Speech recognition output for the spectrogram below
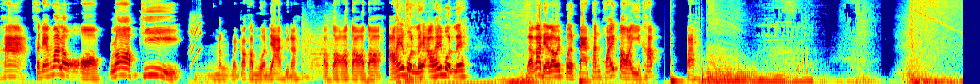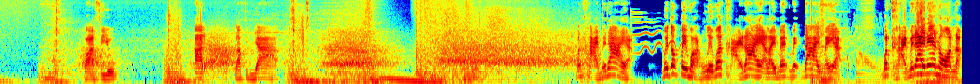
85 แสดงว่าเราออกรอบที่ มันมันก็คำนวณยากอยู่นะ เอาต่อเอาต่อเอาต่อเอาให้หมดเลยเอาให้หมดเลย แล้วก็เดี๋ยวเราไปเปิด 8,000พอยต์ต่ออีกครับ ไป บราซิลอาลาฟินยามันขายไม่ได้อะ ไม่ต้องไปหวังเลยว่าขายได้อะไรไม่ไม่ได้ไหมอะ มันขายไม่ได้แน่นอนอะ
